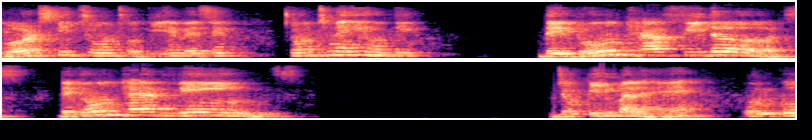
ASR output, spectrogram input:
बर्ड्स की चोंच होती है वैसे चोंच नहीं होती। They don't have feathers they don't have wings जो पीपल है, उनको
